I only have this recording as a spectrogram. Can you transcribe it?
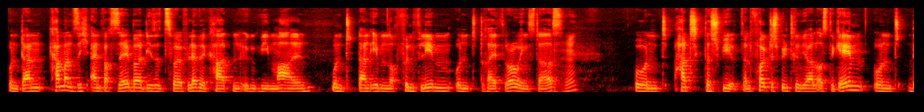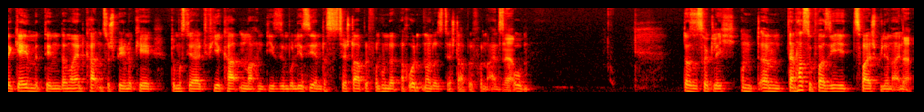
Und dann kann man sich einfach selber diese zwölf Levelkarten irgendwie malen und dann eben noch fünf Leben und drei Throwing Stars. Mhm und hat das Spiel. Dann folgt das Spiel trivial aus The Game und The Game mit den The Mind-Karten zu spielen, okay, du musst dir halt vier Karten machen, die symbolisieren, das ist der Stapel von 100 nach unten und das ist der Stapel von 1 ja. nach oben. Das ist wirklich. Und ähm, dann hast du quasi zwei Spiele in einem. Ja.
